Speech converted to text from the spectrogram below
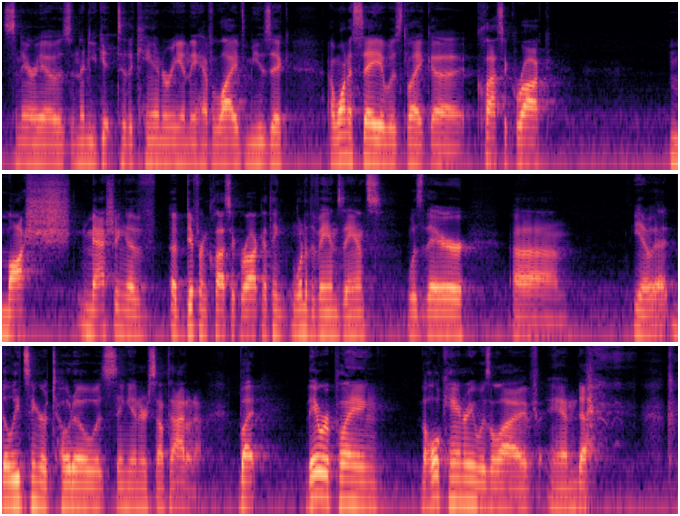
scenarios, and then you get to the cannery and they have live music. I want to say it was like a classic rock mosh mashing of of different classic rock. I think one of the Van Zants was there. Um, you know, uh, the lead singer Toto was singing or something. I don't know, but they were playing. The whole cannery was alive, and uh,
